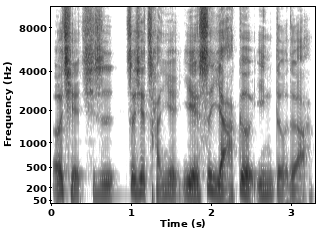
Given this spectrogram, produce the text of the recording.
而且其实这些产业也是雅各应得的啊。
